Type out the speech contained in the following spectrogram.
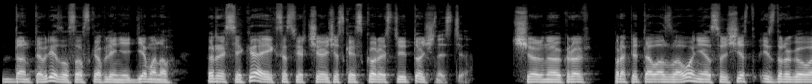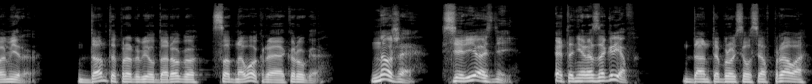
Данте врезался в скопление демонов, рассекая их со сверхчеловеческой скоростью и точностью. Черную кровь пропитала зловоние существ из другого мира. Данте прорубил дорогу с одного края круга. «Ну же, серьезней! Это не разогрев!» Данте бросился вправо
